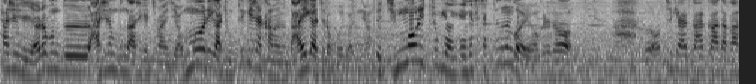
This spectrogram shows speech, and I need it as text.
사실 이제 여러분들 아시는 분도 아시겠지만 이제 옆머리가 좀 뜨기 시작하면 나이가 들어 보이거든요. 뒷머리 쪽이 여기, 여기 살짝 뜨는 거예요. 그래서 아 그걸 어떻게 할까 할까 하다가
